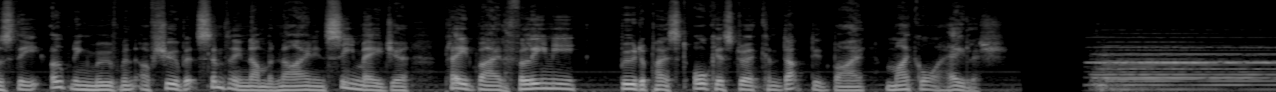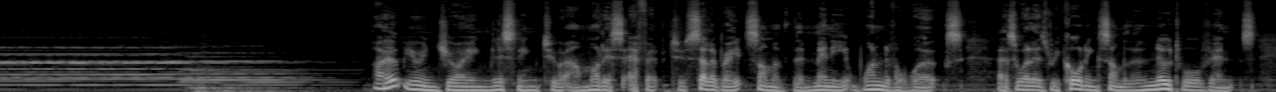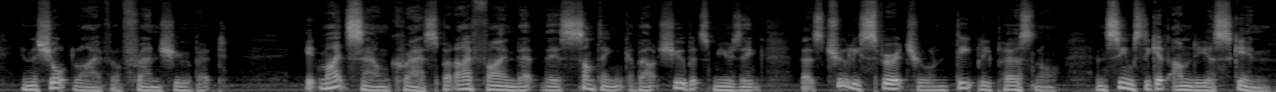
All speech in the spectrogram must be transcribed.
Was the opening movement of Schubert's Symphony No. 9 in C major, played by the Failoni Budapest Orchestra, conducted by Michael Halász. I hope you're enjoying listening to our modest effort to celebrate some of the many wonderful works, as well as recording some of the notable events in the short life of Franz Schubert. It might sound crass, but I find that there's something about Schubert's music that's truly spiritual and deeply personal and seems to get under your skin.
